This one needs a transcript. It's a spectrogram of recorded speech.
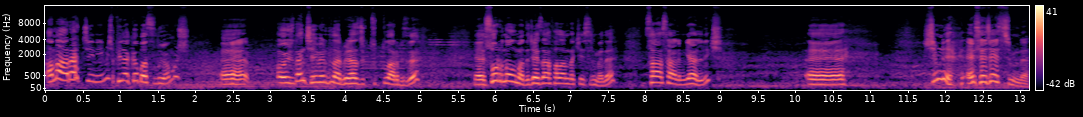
Ama araç yeniymiş. Plaka basılıyormuş. E, o yüzden çevirdiler. Birazcık tuttular bizi. E, sorun olmadı. Ceza falan da kesilmedi. Sağ salim geldik. Eee Şimdi eseceğiz şimdi.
